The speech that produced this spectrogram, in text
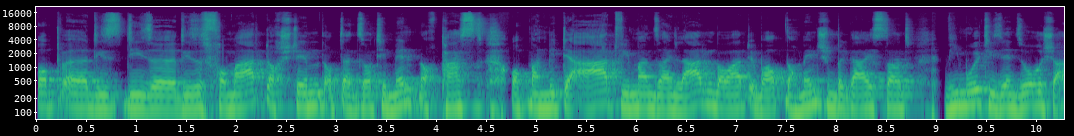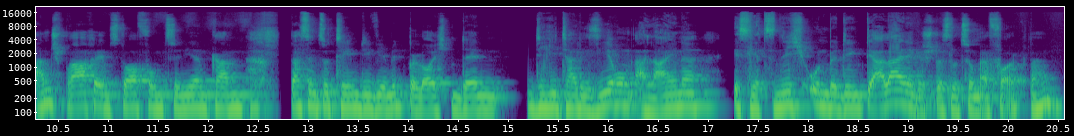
ob äh, dies, diese, dieses Format noch stimmt, ob das Sortiment noch passt, ob man mit der Art, wie man seinen Ladenbau hat, überhaupt noch Menschen begeistert, wie multisensorische Ansprache im Store funktionieren kann. Das sind so Themen, die wir mitbeleuchten, denn Digitalisierung alleine ist jetzt nicht unbedingt der alleinige Schlüssel zum Erfolg. Ne?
